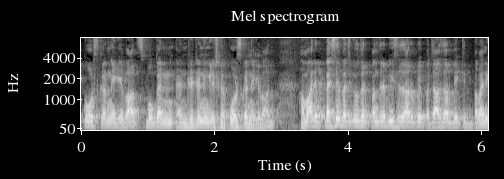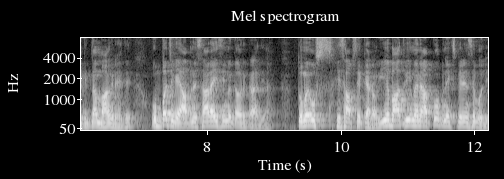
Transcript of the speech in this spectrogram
कोर्स करने के बाद स्पोकन एंड रिटर्न इंग्लिश का कोर्स करने के बाद, हमारे पैसे बच गए उधर पंद्रह बीस हज़ार रुपये, पचास हज़ार रुपये पता नहीं कितना मांग रहे थे, वो बच गया आपने सारा इसी में कवर करा दिया। तो मैं उस हिसाब से कह रहा हूँ। ये बात भी मैंने आपको अपने एक्सपीरियंस से बोली।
